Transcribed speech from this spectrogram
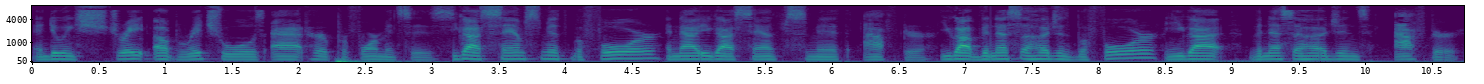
and doing straight up rituals at her performances. You got Sam Smith before, and now you got Sam Smith after. You got Vanessa Hudgens before, and you got Vanessa Hudgens after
